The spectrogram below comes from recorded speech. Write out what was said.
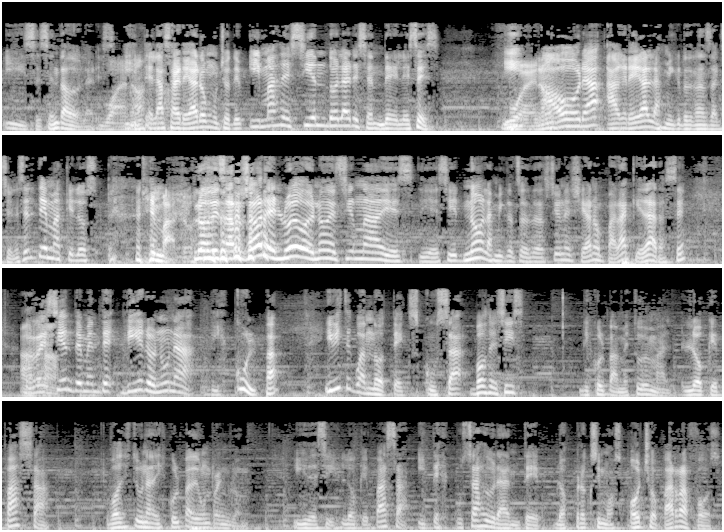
Y 60 dólares. Bueno. Y te las agregaron mucho tiempo. Y más de 100 dólares en DLCs. Y Bueno. ahora agregan las microtransacciones. El tema es que los, los desarrolladores, luego de no decir nada y de- y decir no, las microtransacciones llegaron para quedarse, Ajá. recientemente dieron una disculpa. Y viste cuando te excusa, vos decís, disculpa, me estuve mal. Lo que pasa, vos diste una disculpa de un renglón. Y decís lo que pasa y te excusás durante los próximos ocho párrafos,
